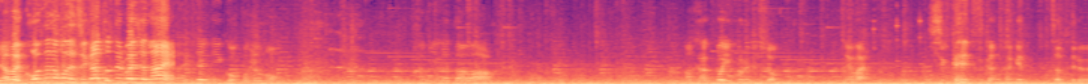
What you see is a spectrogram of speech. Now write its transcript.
やばいこんなとこで時間取ってる場合じゃない。大体でいこうこれも髪型はかっこいいこれでしょやばい。しっかり時間かけちゃってる。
